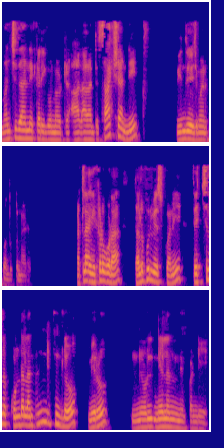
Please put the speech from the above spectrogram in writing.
మంచిదాన్ని కలిగి ఉన్నట్టు అలాంటి సాక్ష్యాన్ని విందు యజమాని పొందుకున్నాడు. అట్లా ఇక్కడ కూడా తలుపులు వేసుకొని తెచ్చిన కుండలన్నింటిలో మీరు నీళ్ళని నింపండి.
